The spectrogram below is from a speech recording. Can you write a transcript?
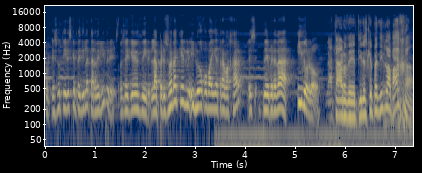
porque eso tienes que pedir la tarde libre. O sea, quiero decir, la persona que y luego vaya a trabajar es de verdad ídolo. La tarde, tienes que pedir la baja.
